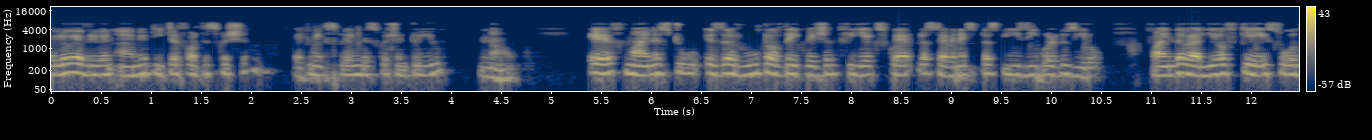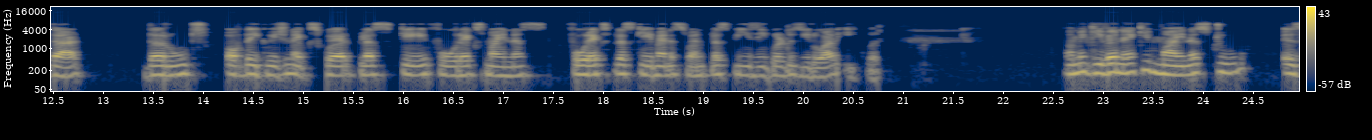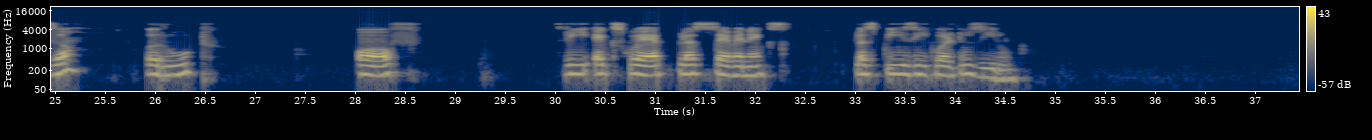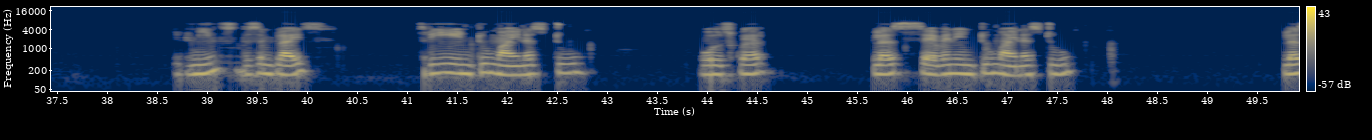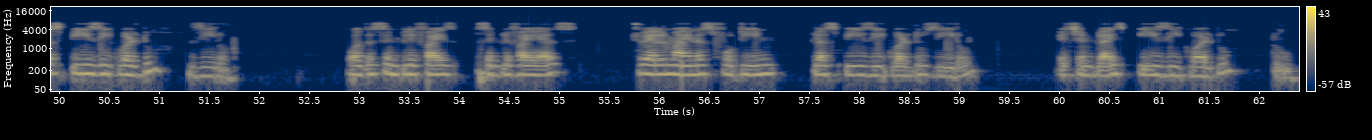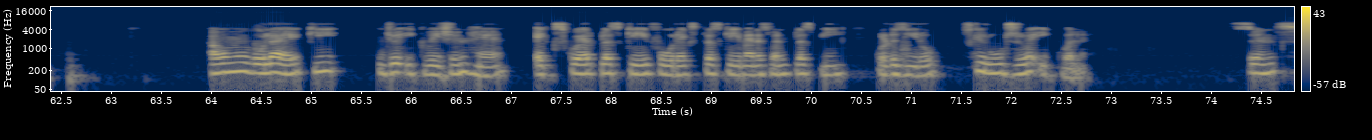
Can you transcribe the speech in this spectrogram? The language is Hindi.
Hello everyone, I am a teacher for this question. Let me explain this question to you now. If minus 2 is the root of the equation 3x square plus 7x plus p is equal to 0, find the value of k so that the roots of the equation x square plus k 4x minus 4x plus k minus 1 plus p is equal to 0 are equal. हमें given है कि minus 2 is a, a root of 3x square plus 7x plus p is equal to 0. It means this implies 3 into minus 2 whole square plus 7 into minus 2 plus p is equal to 0. For this simplifies simplify as 12 minus 14 plus p is equal to 0 which implies p is equal to 2 अब हमें बोला है कि जो इक्वेशन है x square plus k four x plus k minus one plus p equal to zero उसके रूट्स जो है इक्वल है। Since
